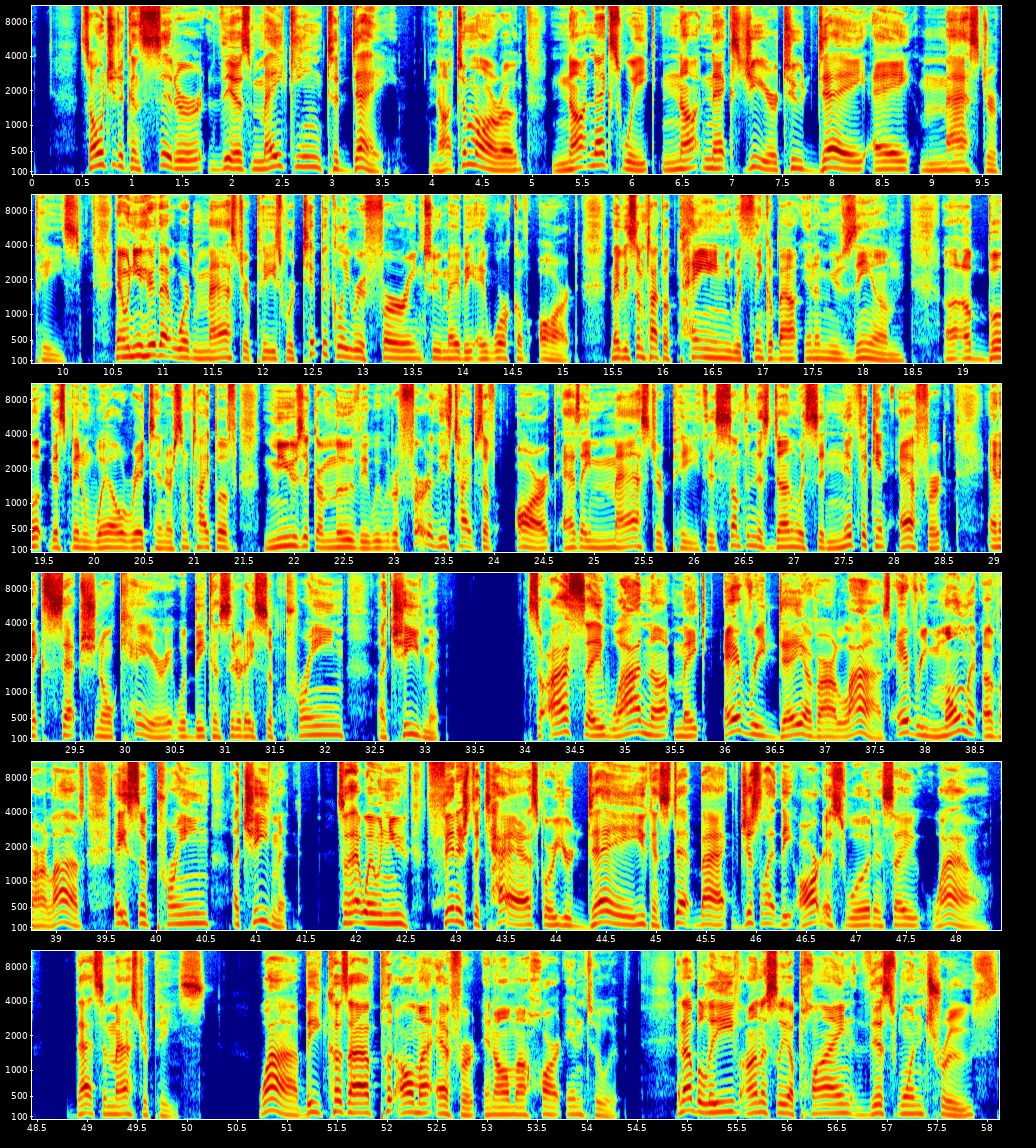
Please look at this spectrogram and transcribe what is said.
So I want you to consider this making today not tomorrow, not next week, not next year, today a masterpiece. Now, when you hear that word masterpiece, we're typically referring to maybe a work of art, maybe some type of painting you would think about in a museum, uh, a book that's been well written, or some type of music or movie. We would refer to these types of art as a masterpiece. It's something that's done with significant effort and exceptional care. It would be considered a supreme achievement. So I say, why not make every day of our lives, every moment of our lives, a supreme achievement? So that way, when you finish the task or your day, you can step back just like the artist would and say, wow, that's a masterpiece. Why? Because I put all my effort and all my heart into it. And I believe, honestly, applying this one truth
